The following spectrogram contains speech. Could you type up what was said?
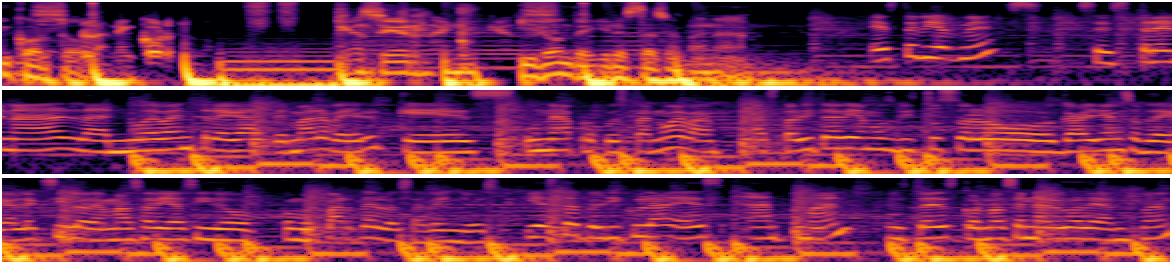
En corto. Plan en corto. ¿Qué hacer y dónde ir esta semana? Este viernes se estrena la nueva entrega de Marvel, que es una propuesta nueva. Hasta ahorita habíamos visto solo Guardians of the Galaxy, lo demás había sido como parte de los Avengers. Y esta película es Ant-Man. ¿Ustedes conocen algo de Ant-Man?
